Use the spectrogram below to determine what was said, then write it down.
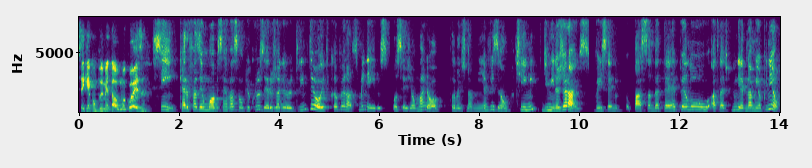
você quer complementar alguma coisa? Sim, quero fazer uma observação que o Cruzeiro já ganhou 38 campeonatos mineiros, ou seja, é o maior pelo menos na minha visão, time de Minas Gerais, vencendo, passando até pelo Atlético Mineiro, na minha opinião.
